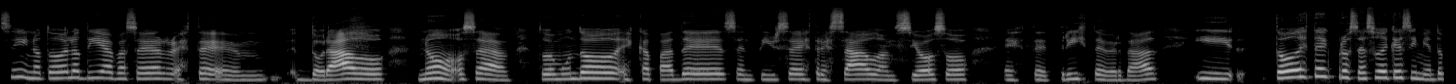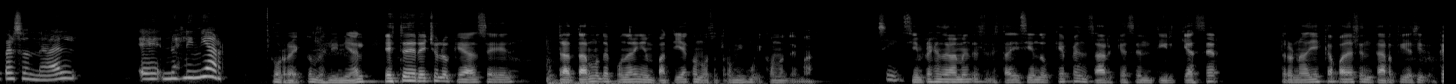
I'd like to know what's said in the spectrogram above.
Sí, no todos los días va a ser este em, dorado, no, o sea, todo el mundo es capaz de sentirse estresado, ansioso, este, triste, ¿verdad? Y todo este proceso de crecimiento personal eh, no es lineal. Correcto, no es lineal. Este derecho lo que hace es tratarnos de poner en empatía con nosotros mismos y con los demás. Sí, Siempre generalmente se te está diciendo qué pensar, qué sentir, qué hacer, pero nadie es capaz de sentarte y decir, ok,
